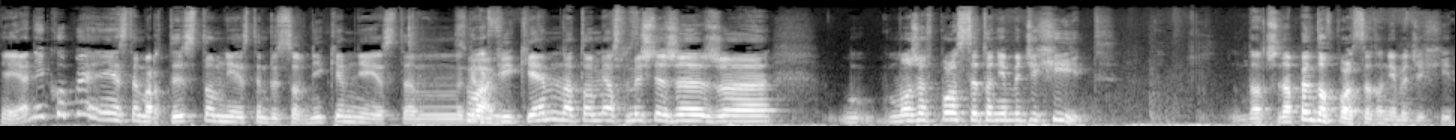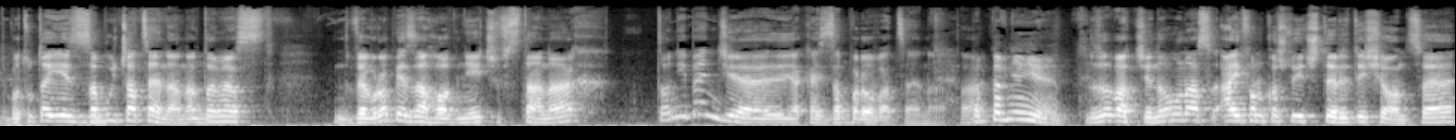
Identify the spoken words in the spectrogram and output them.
Nie, ja nie kupię, nie jestem artystą, nie jestem rysownikiem, nie jestem Słuchaj. grafikiem, natomiast myślę, że, że może w Polsce to nie będzie hit. Znaczy na pewno w Polsce to nie będzie hit, bo tutaj jest zabójcza cena, natomiast w Europie Zachodniej czy w Stanach to nie będzie jakaś zaporowa cena. No Tak? pewnie nie. Zobaczcie, no u nas iPhone kosztuje 4000,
